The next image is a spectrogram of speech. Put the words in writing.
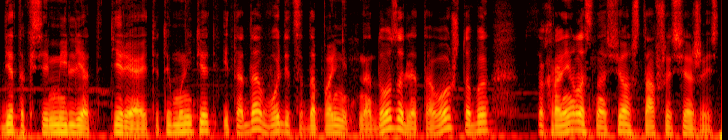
где-то к 7 лет теряет этот иммунитет, и тогда вводится дополнительная доза для того, чтобы сохранялась на всю оставшуюся жизнь.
